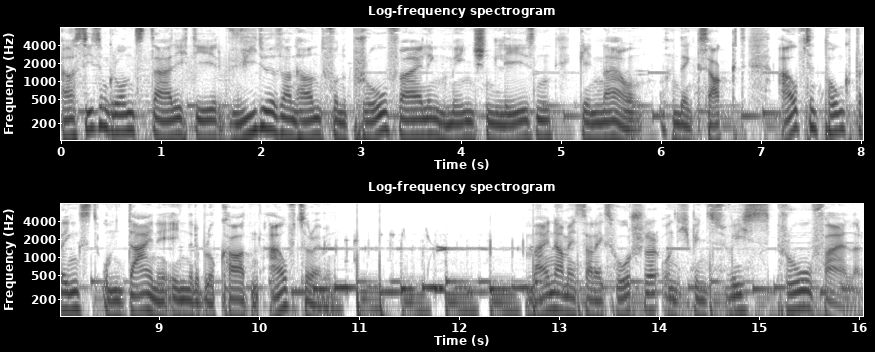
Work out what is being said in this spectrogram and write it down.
Aus diesem Grund teile ich dir, wie du das anhand von Profiling Menschen lesen genau und exakt auf den Punkt bringst, um deine innere Blockaden aufzuräumen. Mein Name ist Alex Horschler und ich bin Swiss Profiler.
